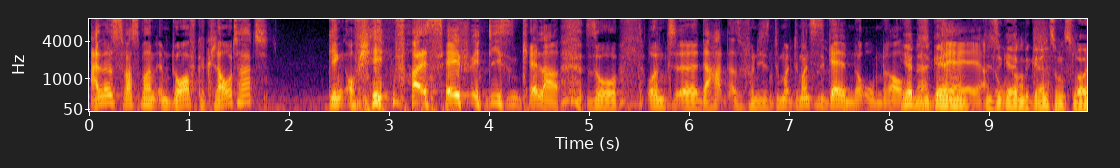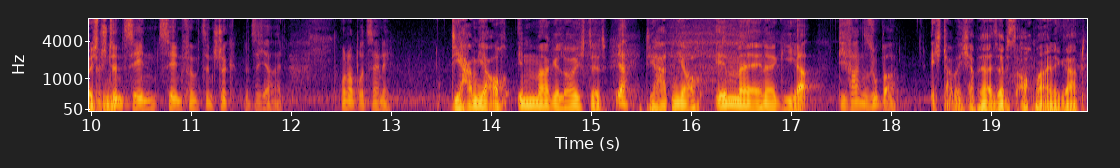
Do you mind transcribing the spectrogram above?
alles, was man im Dorf geklaut hat, ging auf jeden Fall safe in diesen Keller. So und äh, da hat also von diesen du meinst, du meinst diese gelben da oben drauf, Ja, ne? diese gelben, ja, ja, ja, diese gelben. Begrenzungsleuchten. Bestimmt 10, 10, 15 Stück mit Sicherheit. Hundertprozentig. Die haben ja auch immer geleuchtet. Ja. Die hatten ja auch immer Energie. Ja, die waren super. Ich glaube, ich habe ja selbst auch mal eine gehabt.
